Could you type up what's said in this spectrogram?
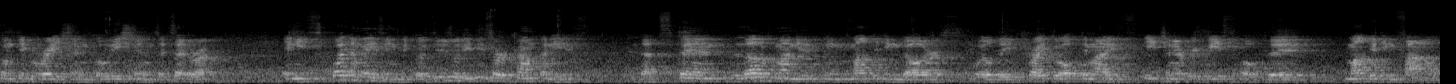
configuration, collisions, etc. And it's quite amazing because usually these are companies that spend a lot of money in marketing dollars where they try to optimize each and every piece of the marketing funnel,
